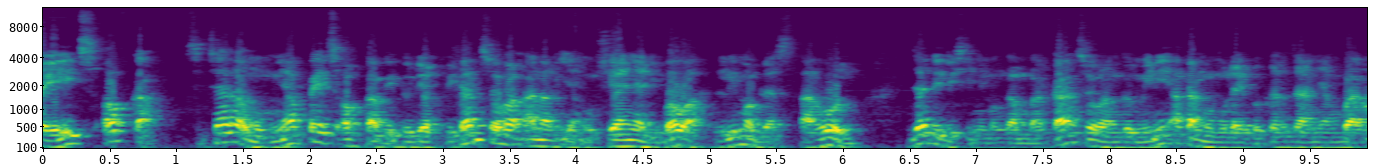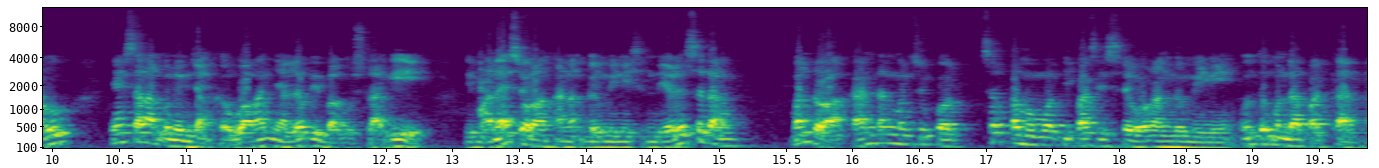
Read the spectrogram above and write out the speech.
Page of Cup. Secara umumnya Page of Cup itu diartikan seorang anak yang usianya di bawah 15 tahun jadi di sini menggambarkan seorang Gemini akan memulai pekerjaan yang baru yang sangat menunjang keuangannya lebih bagus lagi. Di mana seorang anak Gemini sendiri sedang mendoakan dan mensupport serta memotivasi seorang Gemini untuk mendapatkan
